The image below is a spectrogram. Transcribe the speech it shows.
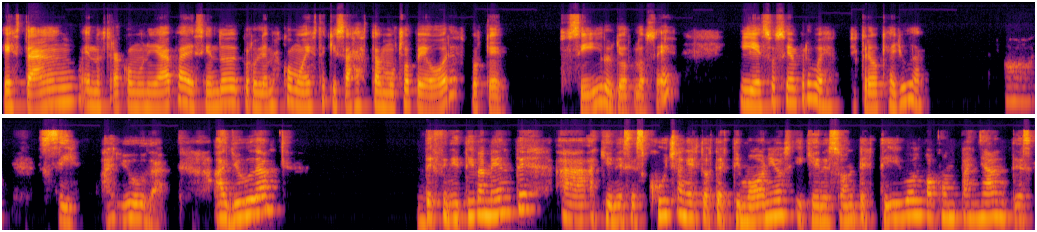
están en nuestra comunidad padeciendo de problemas como este, quizás hasta mucho peores, porque sí, yo lo sé. Y eso siempre pues creo que ayuda. Oh, sí, ayuda. Ayuda definitivamente a, quienes escuchan estos testimonios y quienes son testigos o acompañantes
